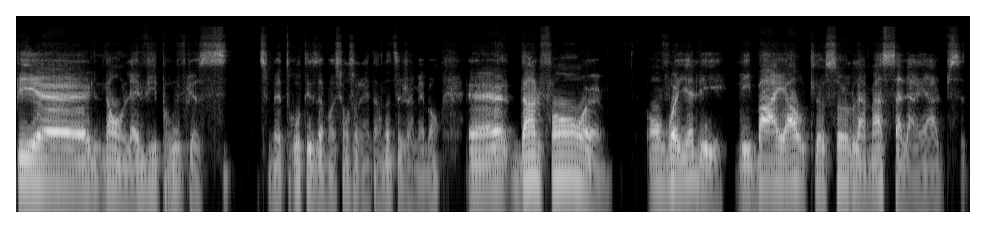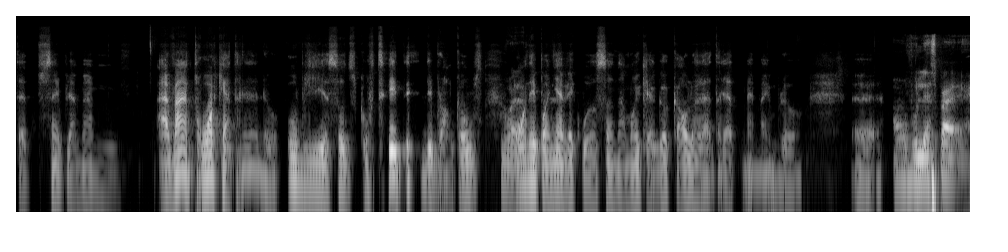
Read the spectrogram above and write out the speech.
Puis euh, non, la vie prouve que si tu mets trop tes émotions sur Internet, c'est jamais bon. Euh, dans le fond, euh, on voyait les, les buy-outs là, sur la masse salariale. Puis c'était tout simplement. Avant 3-4 ans, là, oubliez ça du côté des, des Broncos. Voilà. On est pogné avec Wilson, à moins que le gars call la retraite, mais même là. On vous l'espère.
